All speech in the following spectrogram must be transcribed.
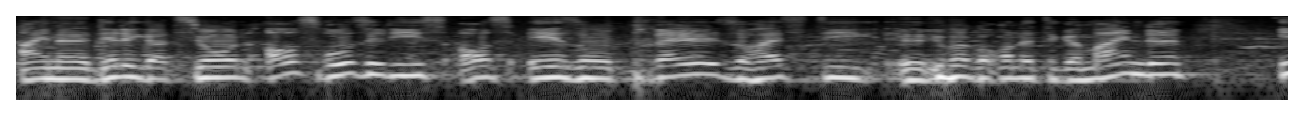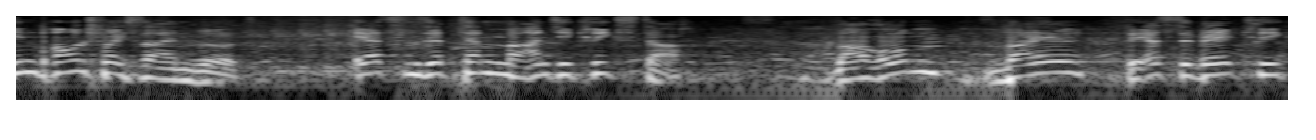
eine Delegation aus Roselis, aus Esoprell, so heißt die äh, übergeordnete Gemeinde, in Braunschweig sein wird. 1. September, Antikriegstag. Warum? Weil der Erste Weltkrieg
